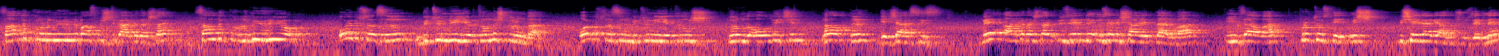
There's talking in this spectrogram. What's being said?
sandık kurulu mührünü basmıştık arkadaşlar. Sandık kurulu mührü yok. Oy pusulasının bütünlüğü yırtılmış durumda. Oy pusulasının bütünlüğü yırtılmış durumda olduğu için ne yaptı? Geçersiz. Ve arkadaşlar üzerinde özel işaretler var, imza var, protesto etmiş, bir şeyler yazmış üzerine.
